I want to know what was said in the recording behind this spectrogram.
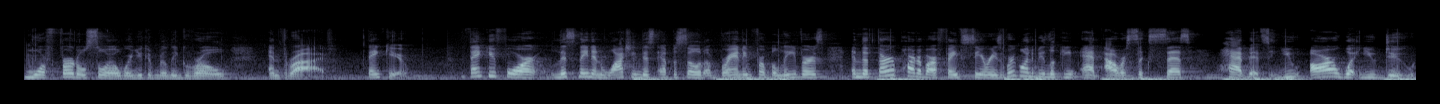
more fertile soil where you can really grow and thrive. Thank you. Thank you for listening and watching this episode of Branding for Believers. In the third part of our faith series, we're going to be looking at our success habits. You are what you do.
